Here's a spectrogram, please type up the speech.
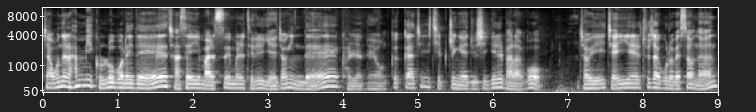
자, 오늘 한미 글로벌에 대해 자세히 말씀을 드릴 예정인데 관련 내용 끝까지 집중해 주시길 바라고 저희 JL 투자그룹에서는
